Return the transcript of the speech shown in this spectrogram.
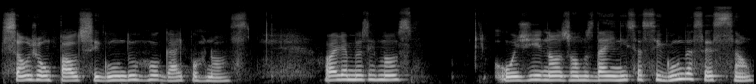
São João Paulo II, rogai por nós. Olha, meus irmãos, hoje nós vamos dar início à segunda sessão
